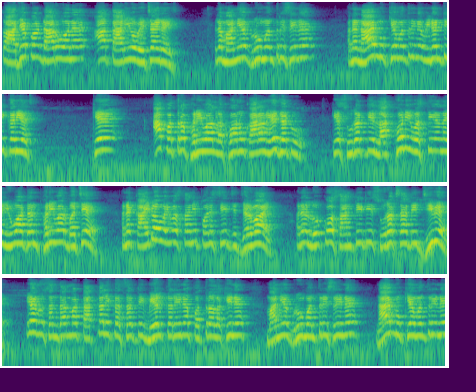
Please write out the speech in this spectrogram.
તો આજે પણ દારૂ અને આ તાળીઓ વેચાઈ રહી છે. એટલે માન્ય ગૃહમંત્રીશ્રીને અને નાયબ મુખ્યમંત્રીને વિનંતી કરીએ છે કે આ પત્ર ફરીવાર લખવાનું કારણ એ જ હતું કે સુરતની લાખોની વસ્તી અને યુવાધન ફરીવાર બચે અને કાયદો વ્યવસ્થાની પરિસ્થિતિ જળવાય અને લોકો શાંતિથી, સુરક્ષાથી જીવે એ અનુસંધાનમાં તાત્કાલિક અસરથી મેલ કરીને પત્ર લખીને માન્ય ગૃહમંત્રીશ્રીને, નાયબ મુખ્યમંત્રીને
